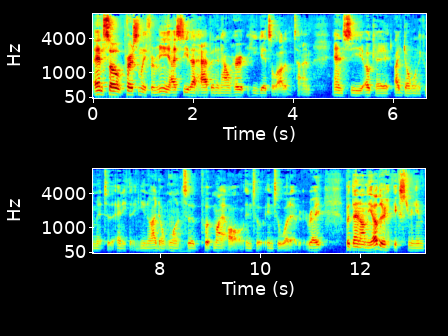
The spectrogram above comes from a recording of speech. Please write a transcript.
And so personally, for me, I see that happen and how hurt he gets a lot of the time, and see, okay, I don't want to commit to anything. You know, I don't want to put my all into into whatever, right? But then on the other extreme,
